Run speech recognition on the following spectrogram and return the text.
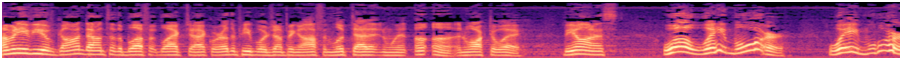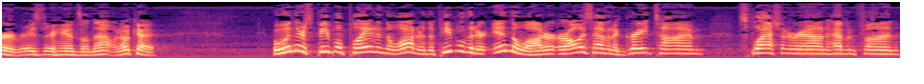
How many of you have gone down to the bluff at Blackjack where other people are jumping off and looked at it and went, uh uh and walked away? Be honest. Whoa, way more. Way more. Raise their hands on that one. Okay. But when there's people playing in the water, the people that are in the water are always having a great time, splashing around, having fun.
